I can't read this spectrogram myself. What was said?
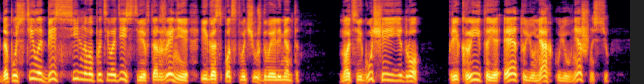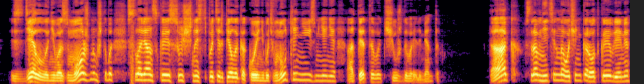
допустила без сильного противодействия вторжение и господство чуждого элемента. Но тягучее ядро, прикрытое эту мягкую внешностью, сделало невозможным, чтобы славянская сущность потерпела какое-нибудь внутреннее изменение от этого чуждого элемента. Так, в сравнительно очень короткое время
